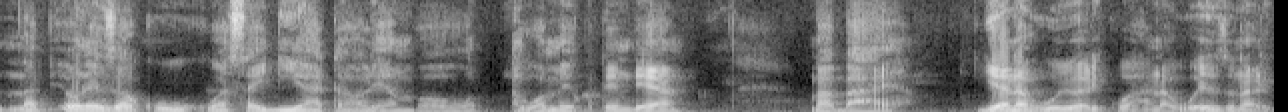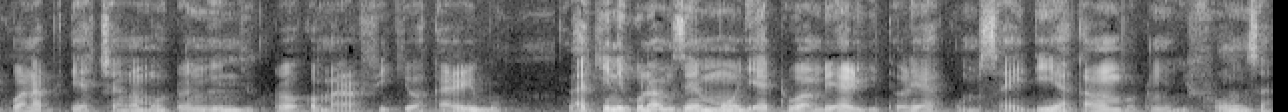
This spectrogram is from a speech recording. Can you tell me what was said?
na pia unaweza kuwasaidia hata wale ambao wamekutendea mabaya. Kijana huyu alikuwa hana uwezo na alikuwa anapitia changamoto nyingi kutoka kwa marafiki wa karibu, lakini kuna mzee mmoja tu ambaye alijitolea kumsaidia kama ambavyo tumejifunza,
